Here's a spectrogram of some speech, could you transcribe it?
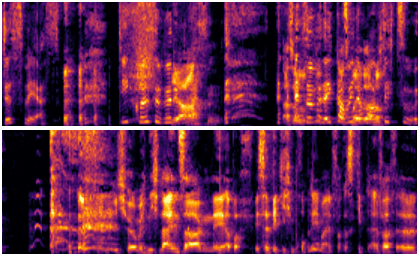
das wär's. Die Größe würde Ja, passen. Also, Also vielleicht komme ich man da noch auf dich zu. ich höre mich nicht Nein sagen, nee, aber ist ja wirklich ein Problem einfach. Es gibt einfach äh,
